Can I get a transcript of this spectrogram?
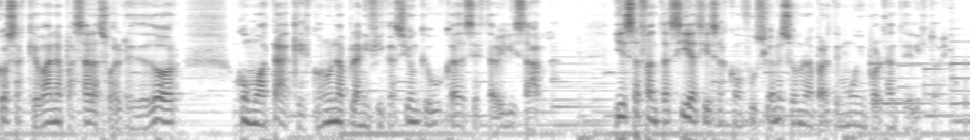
cosas que van a pasar a su alrededor, como ataques con una planificación que busca desestabilizarla. Y esas fantasías y esas confusiones son una parte muy importante de la historia.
